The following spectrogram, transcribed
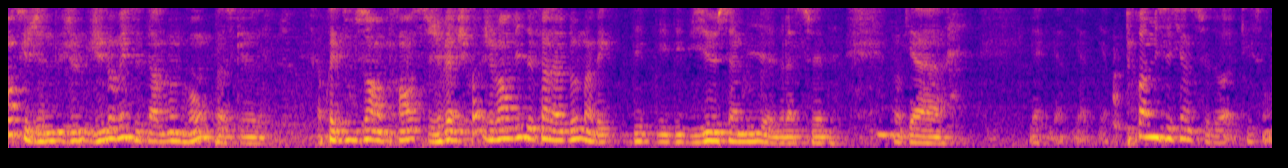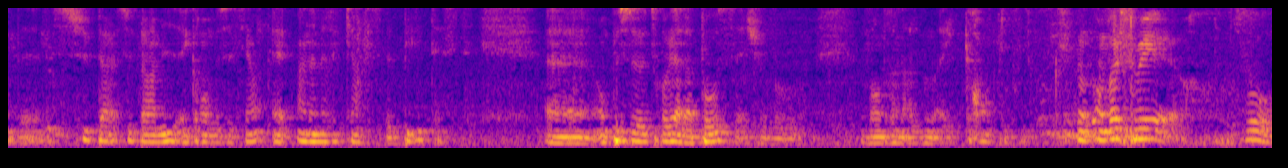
Je pense que j'ai nommé cet album Home parce que après 12 ans en France, j'avais je pas, j'avais envie de faire un album avec des, des- des vieux amis euh, de la Suède. Donc il y a, y, a, y a- y a- il y a trois musiciens suédois qui sont des, des super, super amis et grands musiciens, et un américain qui s'appelle Billy Test. Euh, on peut se trouver à la pause et je vais vous vendre un album avec grand plaisir. Donc on va jouer. Oh.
